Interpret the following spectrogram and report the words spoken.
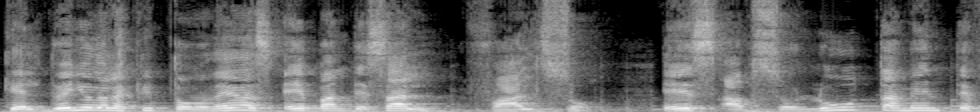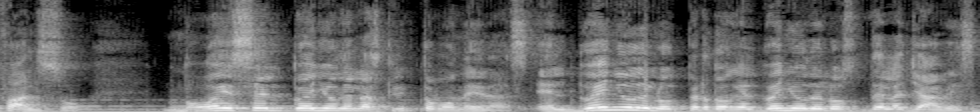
que el dueño de las criptomonedas es Bandesal. Falso. Es absolutamente falso. No es el dueño de las criptomonedas. El dueño de los, perdón, el dueño de los de las llaves.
